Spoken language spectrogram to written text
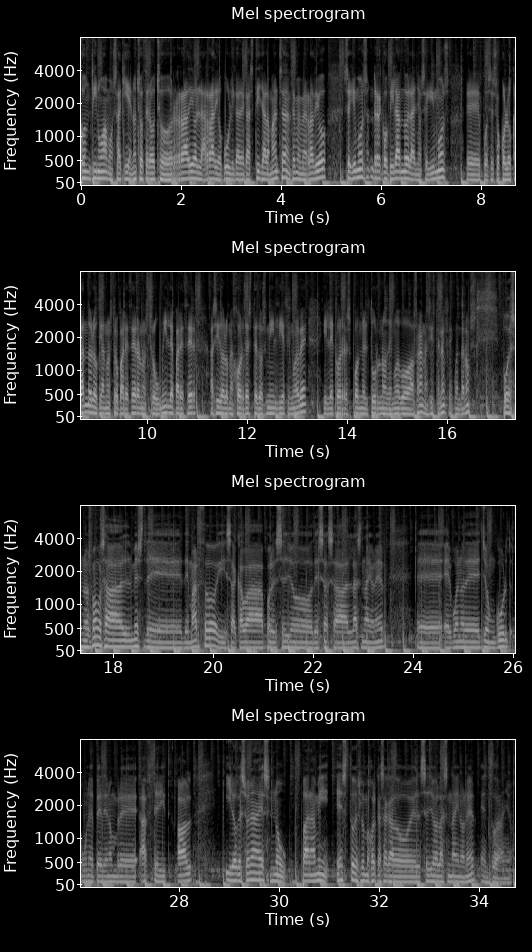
Continuamos aquí en 808 Radio, en la radio pública de Castilla-La Mancha, en CMM Radio. Seguimos recopilando el año, seguimos, eh, pues eso, colocando lo que a nuestro parecer, a nuestro humilde parecer, ha sido lo mejor de este 2019 y le corresponde el turno de nuevo a Fran, Asisten F, cuéntanos. Pues nos vamos al mes de, de marzo y se acaba por el sello de Sasa Last Night on Air. eh, el bueno de John Gurt, un EP de nombre After It All. Y lo que suena es No. Para mí, esto es lo mejor que ha sacado el sello Last Nine on Air en todo el año.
